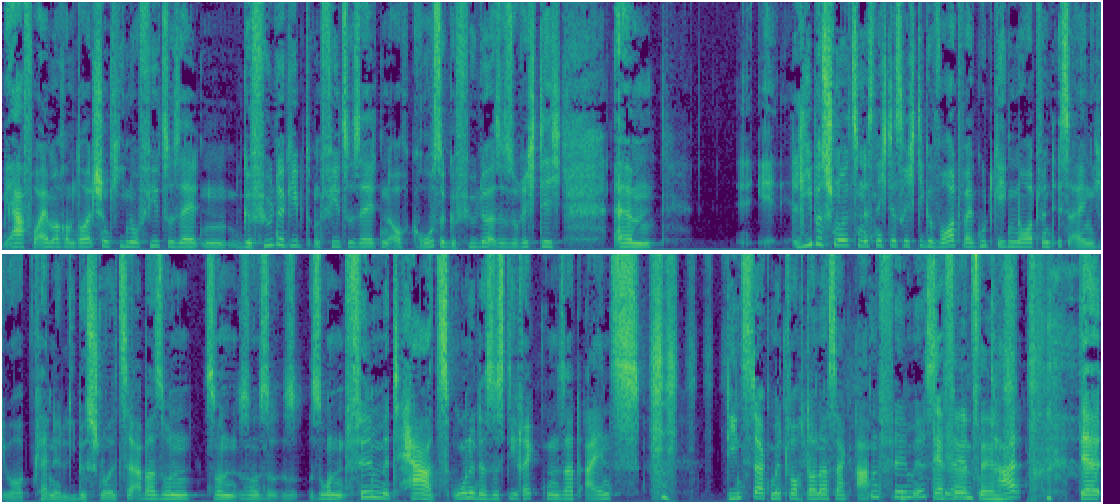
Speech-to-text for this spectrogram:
ja, vor allem auch im deutschen Kino viel zu selten Gefühle gibt und viel zu selten auch große Gefühle. Also so richtig ähm, Liebesschnulzen ist nicht das richtige Wort, weil gut gegen Nordwind ist eigentlich überhaupt keine Liebesschnulze, aber so ein, so ein, so, so, so ein Film mit Herz, ohne dass es direkt ein Sat 1 Dienstag, Mittwoch, Donnerstag Abendfilm ist. Der, der Filmfilm. Total, der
